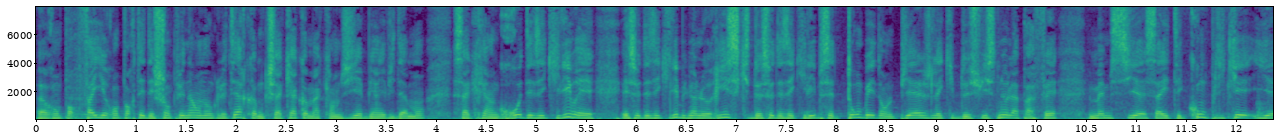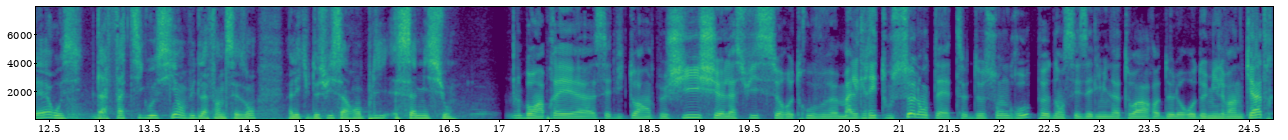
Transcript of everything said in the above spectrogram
remporté remporter des championnats en Angleterre comme Chaka, comme Akanji, et bien évidemment, ça crée un gros déséquilibre et, ce déséquilibre, eh bien le risque de ce déséquilibre, c'est de tomber dans le piège. L'équipe de Suisse ne l'a pas fait, même si euh, ça a été compliqué hier, aussi, la fatigue aussi en vue de la fin de saison. L'équipe de Suisse a rempli sa mission. Bon, après euh, cette victoire un peu chiche, la Suisse se retrouve malgré tout seule en tête de son groupe dans ses éliminatoires de l'Euro 2024.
